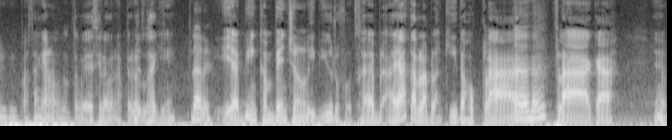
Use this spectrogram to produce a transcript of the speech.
Ujú. Pasa que no, no te voy a decir ahora, pero tú sabes quién. Dale. Y ella es bien conventionally beautiful. Tú sabes, ella está bla blanquita, ojos claros, Ajá. flaca. Yeah.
